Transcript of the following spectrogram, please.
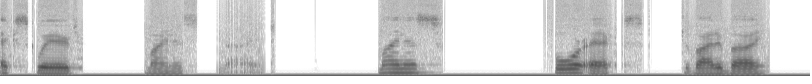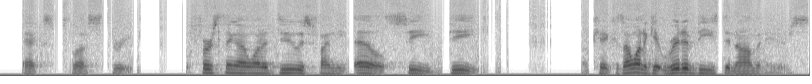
x squared minus 9 minus 4x divided by x plus 3. The first thing I want to do is find the LCD. Okay, because I want to get rid of these denominators.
